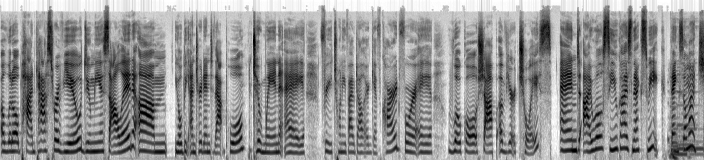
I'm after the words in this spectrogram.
a little podcast review, do me a solid. Um, you'll be entered into that pool to win a free $25 gift card for a local shop of your choice. And I will see you guys next week. Thanks so much.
